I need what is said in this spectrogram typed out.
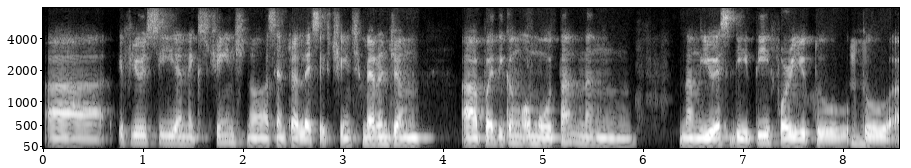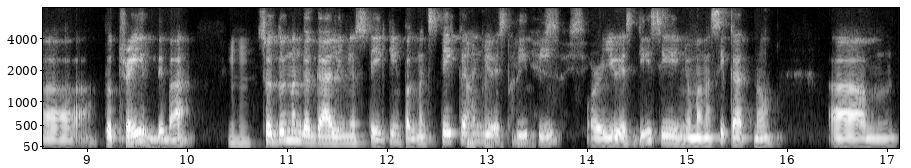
uh if you see an exchange no, a centralized exchange, meron diyang uh, pwede kang umutang ng ng USDT for you to Mhm. to uh to trade, 'di ba? Mhm. So doon ang gagaling yung staking. Pag nag-stake ka ng Okay, USDT yes, or USDC, yun yung mga sikat, no? Um,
